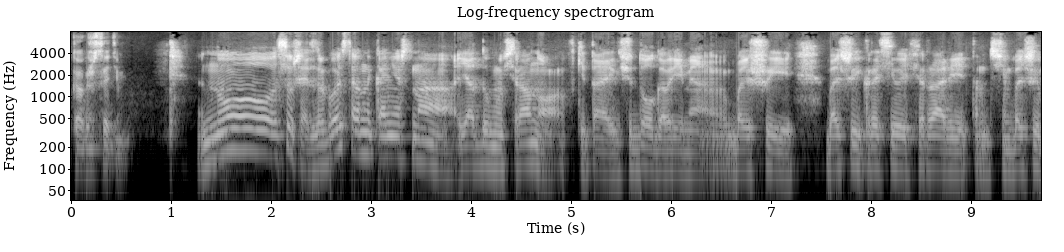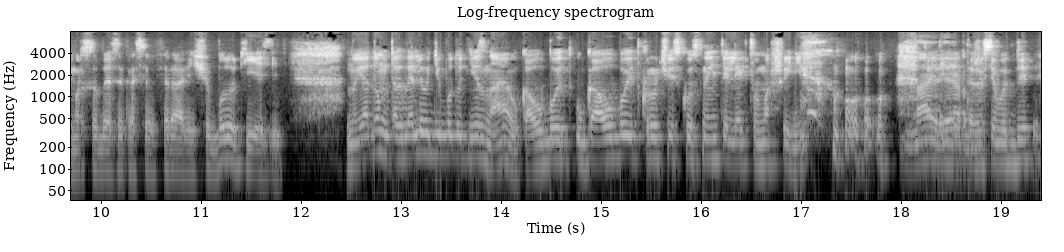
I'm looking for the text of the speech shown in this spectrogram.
Как же с этим? Ну, слушай, с другой стороны, конечно, я думаю, все равно в Китае еще долгое время большие, большие красивые Феррари, там, точнее, большие Мерседесы, красивые Феррари еще будут ездить. Но я думаю, тогда люди будут, не знаю, у кого будет, у кого будет круче искусственный интеллект в машине. Наверное. Это же все будет,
